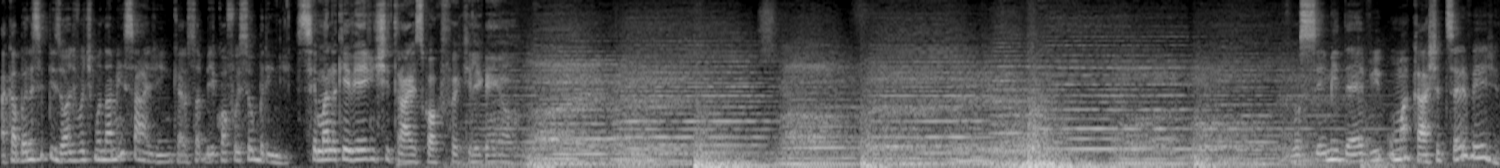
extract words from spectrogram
acabando esse episódio vou te mandar mensagem. Quero saber qual foi seu brinde. Semana que vem a gente traz qual que foi que ele ganhou. Você me deve uma caixa de cerveja.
